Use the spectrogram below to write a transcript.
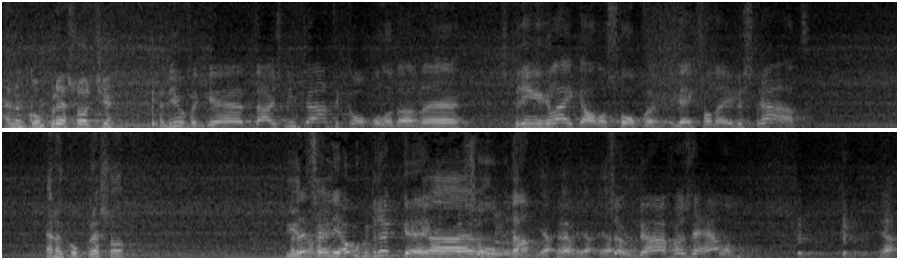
En een compressortje. En die hoef ik eh, thuis niet aan te koppelen. Dan eh, springen gelijk alle stoppen. Ik denk van de hele straat. En een compressor. Hier dat zijn een. die hoge druk eh, Ja, dan. ja, ja, ja, ja. Zo, daarvoor is de helm. Ja.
